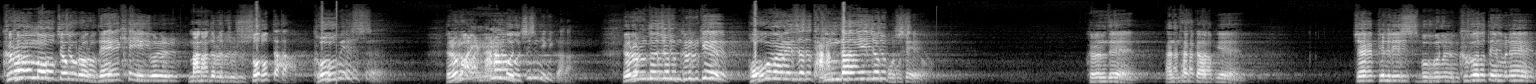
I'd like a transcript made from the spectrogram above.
그런 목적으로 내 케이크를 만들어 줄 수 없다. 거부했어요. 여러분 얼마나 멋집니까? 여러분도 좀 그렇게 보고만 해서 당당해져 보세요. 그런데 안타깝게 잭 필리스 부부는 그것 때문에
